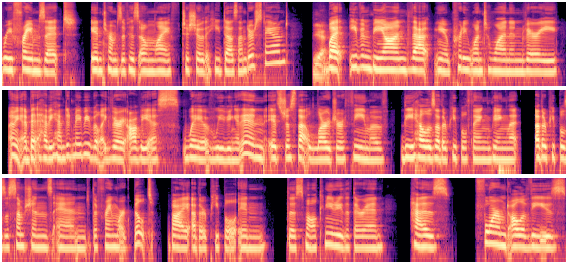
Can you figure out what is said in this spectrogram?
reframes it in terms of his own life to show that he does understand. Yeah. But even beyond that, you know, pretty one to one and very, I mean, a bit heavy handed maybe, but like very obvious way of weaving it in, it's just that larger theme of the hell is other people thing being that other people's assumptions and the framework built by other people in the small community that they're in has formed all of these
